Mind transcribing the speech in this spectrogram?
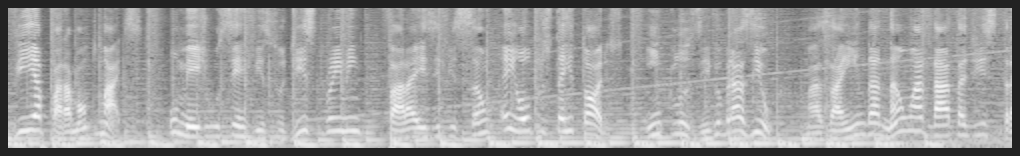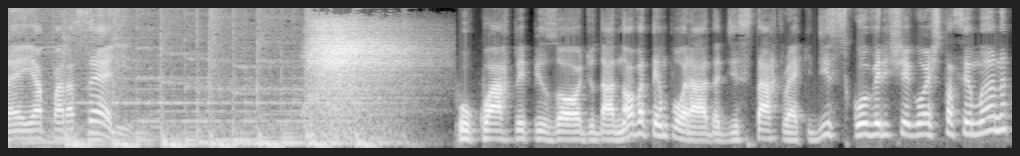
via Paramount+. O mesmo serviço de streaming fará exibição em outros territórios, inclusive o Brasil, mas ainda não há data de estreia para a série. O quarto episódio da nova temporada de Star Trek Discovery chegou esta semana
